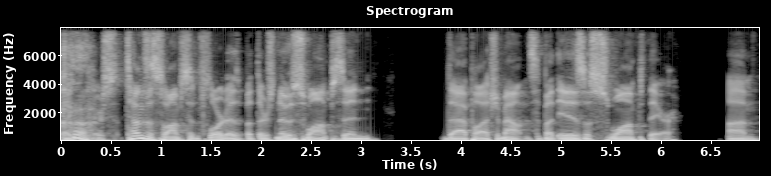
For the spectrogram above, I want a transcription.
like Huh. there's tons of swamps in Florida, but there's no swamps in the Appalachian Mountains. But it is a swamp there. Um,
